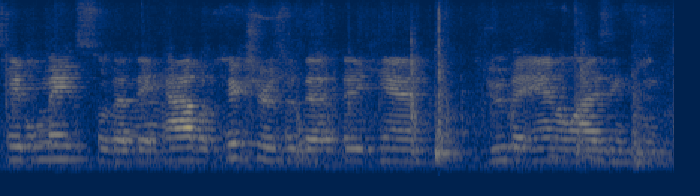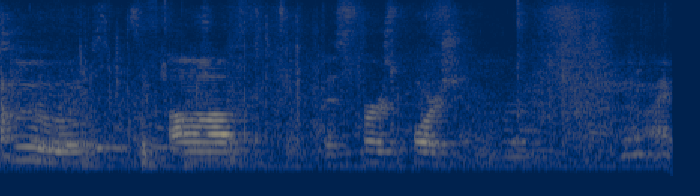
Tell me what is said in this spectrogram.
table mates so that they have a picture so that they can do the analyzing conclude of this first portion. Right.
